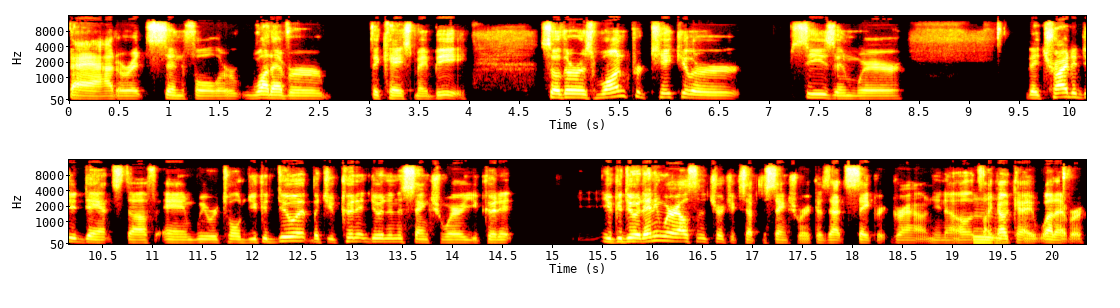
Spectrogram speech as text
bad or it's sinful or whatever the case may be. So there is one particular season where they tried to do dance stuff and we were told you could do it but you couldn't do it in a sanctuary you couldn't you could do it anywhere else in the church except the sanctuary because that's sacred ground you know? It's mm. like okay whatever.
